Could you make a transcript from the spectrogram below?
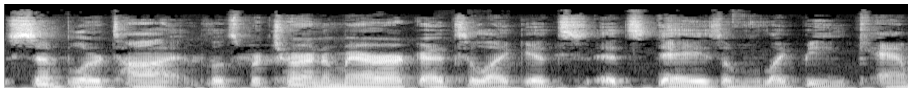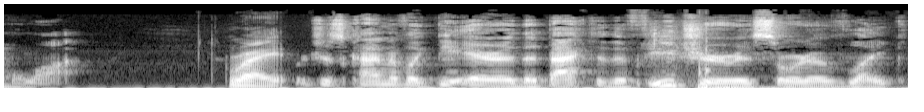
simpler times. Let's return America to like its its days of like being Camelot, Right. which is kind of like the era that Back to the Future is sort of like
